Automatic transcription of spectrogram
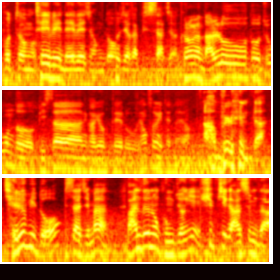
보통 3배, 4배 정도 소재가 비싸죠. 그러면 난로도 조금 더 비싼 가격대로 형성이 되나요? 아, 물론입니다. 재료비도 비싸지만 만드는 공정이 쉽지가 않습니다.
